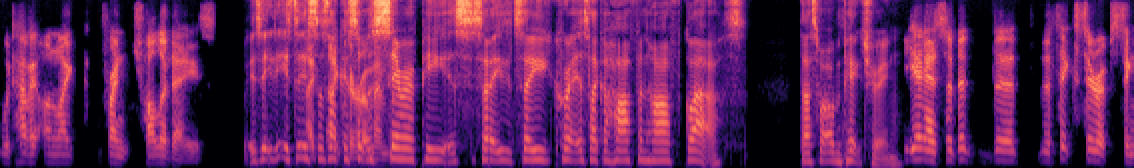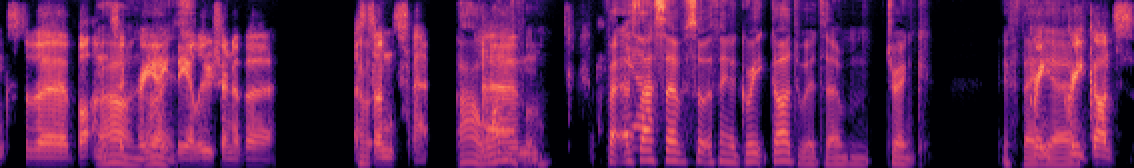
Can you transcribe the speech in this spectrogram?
would have it on like French holidays. Is it? Is it's just like a can sort of syrupy? So so you create it's like a half and half glass. That's what I'm picturing. Yeah, so the the the thick syrup sinks to the bottom Oh, to create the illusion of a a Of sunset. Oh, Um, wonderful! but as yeah. that's a sort of thing a Greek god would um drink if they Greek uh, Greek gods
